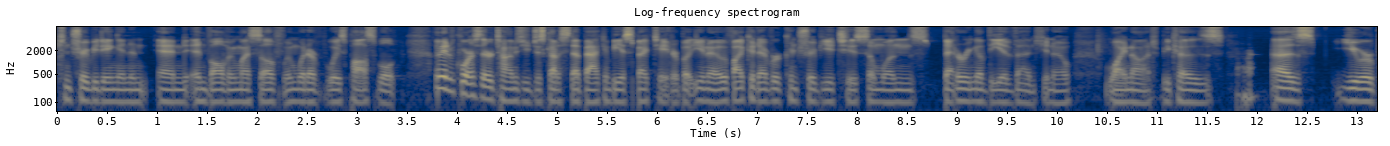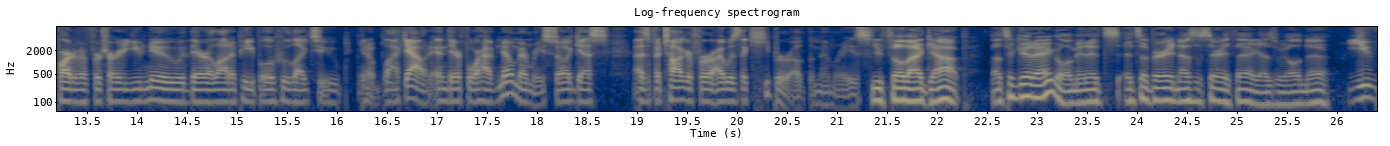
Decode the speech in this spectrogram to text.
contributing and and involving myself in whatever ways possible. I mean, of course, there are times you just got to step back and be a spectator. But you know, if I could ever contribute to someone's bettering of the event, you know, why not? Because as you were part of a fraternity, you knew there are a lot of people who like to, you know, black out and therefore have no memories. So I guess as a photographer, I was the keeper of the memories. You fill that gap. That's a good angle. I mean, it's it's a very necessary thing, as we all know. You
